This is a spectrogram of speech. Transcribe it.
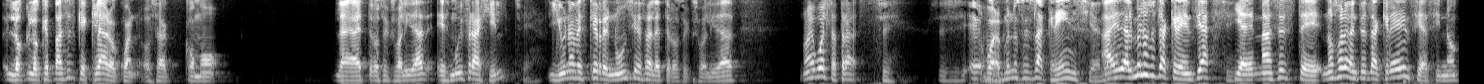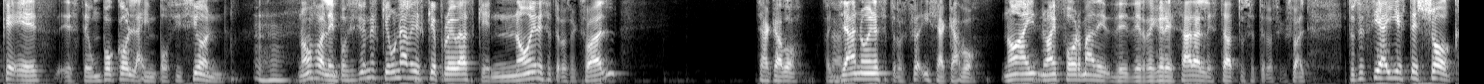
lo, lo que pasa es que, claro, cuan- o sea, como la heterosexualidad es muy frágil Sí. y una vez que renuncias a la heterosexualidad, no hay vuelta atrás. Sí, sí, sí. sí. Eh, bueno, al menos es la creencia, ¿no? Al menos es la creencia Sí. y además este no solamente es la creencia, sino que es este un poco la imposición. ¿No? O sea, la imposición es que una vez que pruebas que no eres heterosexual, se acabó. Claro. Ya no eres heterosexual y se acabó. No hay, no hay forma de, de- de regresar al estatus heterosexual. Entonces sí hay este shock,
